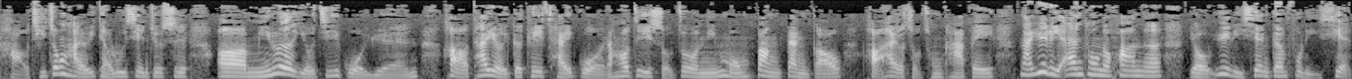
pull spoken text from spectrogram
好，其中还有一条路线就是呃弥勒有机果园，好，它有一个可以采果，然后自己手做柠檬棒蛋糕，好，还有手冲咖啡。那玉里安通的话呢，有玉里线跟富里线。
